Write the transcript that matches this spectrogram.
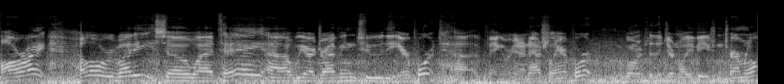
All right, hello everybody. So uh, today uh, we are driving to the airport, uh, Bangor International Airport. We're going to the General Aviation Terminal.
